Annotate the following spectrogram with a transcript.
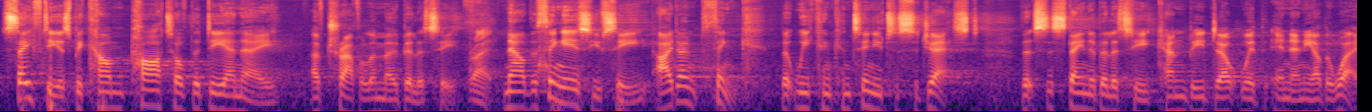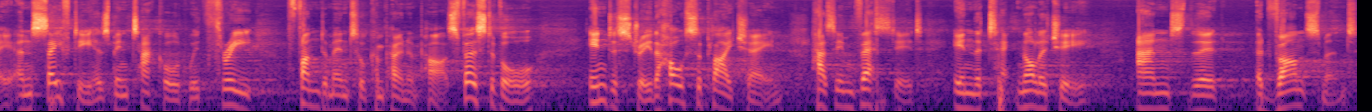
safety has become part of the DNA of travel and mobility. Right. Now, the thing is, you see, I don't think that we can continue to suggest that sustainability can be dealt with in any other way. And safety has been tackled with three fundamental component parts. First of all, industry, the whole supply chain, has invested in the technology and the advancement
